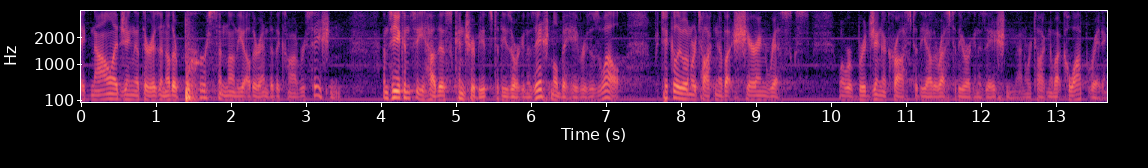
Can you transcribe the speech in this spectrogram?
Acknowledging that there is another person on the other end of the conversation. And so you can see how this contributes to these organizational behaviors as well, particularly when we're talking about sharing risks when we're bridging across to the other rest of the organization and we're talking about cooperating.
